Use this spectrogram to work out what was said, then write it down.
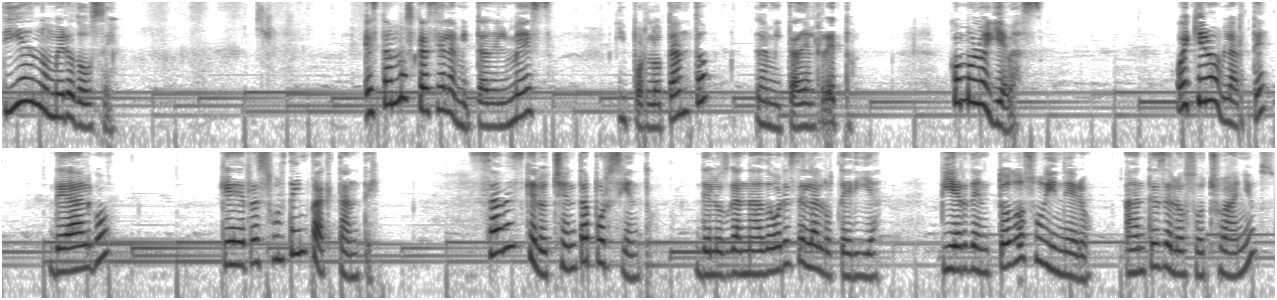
Día número 12. Estamos casi a la mitad del mes y por lo tanto la mitad del reto. ¿Cómo lo llevas? Hoy quiero hablarte de algo que resulta impactante. ¿Sabes que el 80% de los ganadores de la lotería pierden todo su dinero antes de los 8 años?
